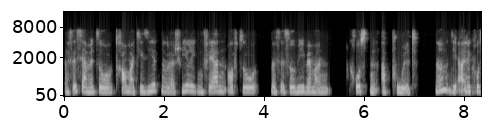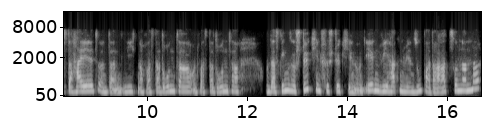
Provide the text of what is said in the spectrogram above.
das ist ja mit so traumatisierten oder schwierigen Pferden oft so, das ist so wie wenn man Krusten abpult. Ne? Die eine. Kruste heilt und dann liegt noch was da drunter und was da drunter. Und das ging so Stückchen für Stückchen. Und irgendwie hatten wir einen super Draht zueinander.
